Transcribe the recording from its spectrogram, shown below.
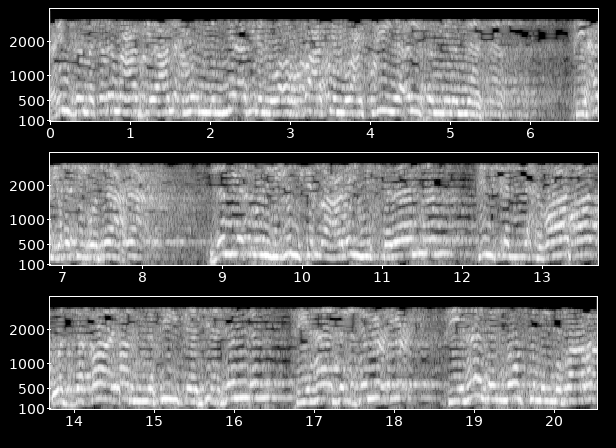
عندما اجتمع بنحو من مئة وأربعة وعشرين ألفا من الناس في حجة الوداع لم يكن لينفق عليه السلام تلك اللحظات والدقائق النفيسة جدا في هذا الجمع في هذا الموسم المبارك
